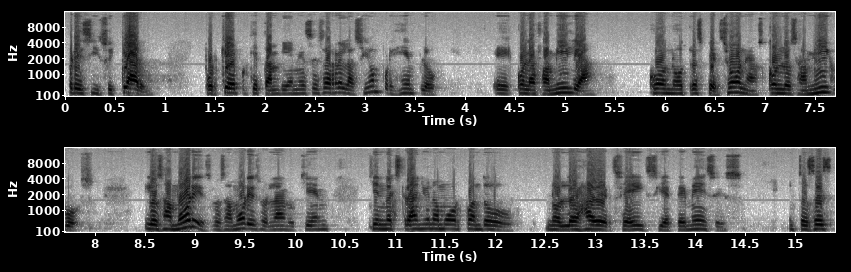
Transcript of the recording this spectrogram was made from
preciso y claro. ¿Por qué? Porque también es esa relación, por ejemplo, eh, con la familia, con otras personas, con los amigos, los amores, los amores, Orlando. ¿Quién, quién no extraña un amor cuando no lo deja ver seis, siete meses? Entonces,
